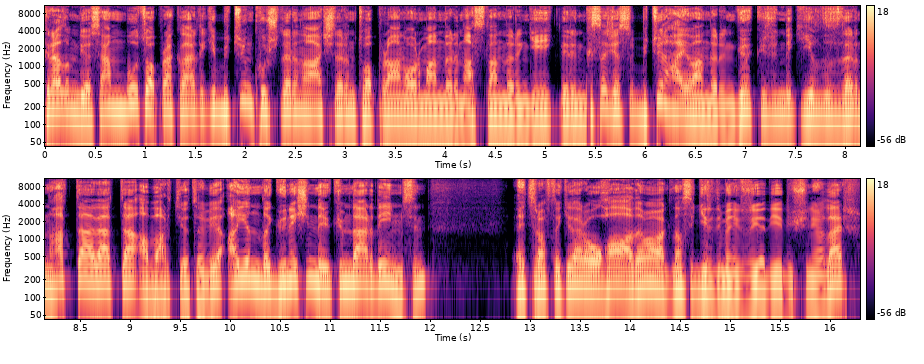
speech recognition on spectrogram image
Kralım diyor sen bu topraklardaki bütün kuşların, ağaçların, toprağın, ormanların, aslanların, geyiklerin, kısacası bütün hayvanların, gökyüzündeki yıldızların hatta ve hatta abartıyor tabii. Ayın da güneşin de hükümdar değil misin? Etraftakiler oha adama bak nasıl girdi mevzuya diye düşünüyorlar.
